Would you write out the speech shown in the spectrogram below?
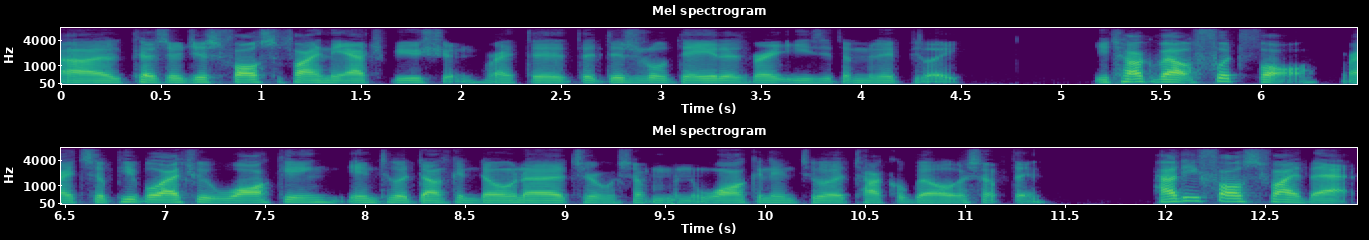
uh, because they're just falsifying the attribution, right? The the digital data is very easy to manipulate. You talk about footfall, right? So people actually walking into a Dunkin' Donuts or someone walking into a Taco Bell or something. How do you falsify that?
